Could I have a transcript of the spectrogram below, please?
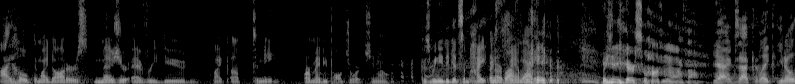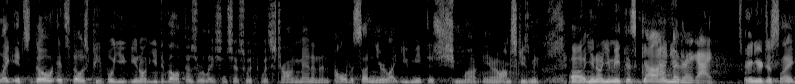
I hope that my daughters measure every dude like up to me, or maybe Paul George. You know, because we need to get some height in our family. we need to yeah. Yeah, exactly. Like you know, like it's those it's those people you you know you develop those relationships with with strong men, and then all of a sudden you're like you meet this schmuck. You know, I'm um, excuse me. Uh, you know, you meet this guy, and That's you're a great guy. and you're just like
